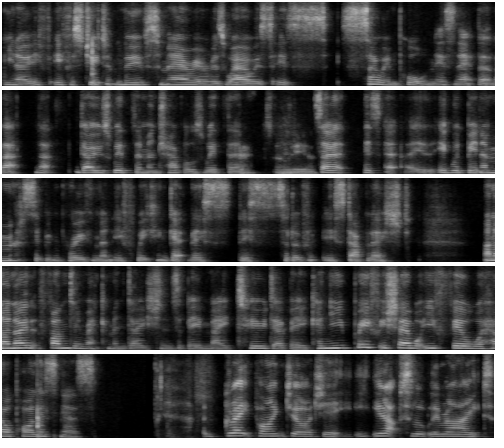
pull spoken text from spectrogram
you know, if if a student moves from area as well is it's, it's so important, isn't it? That that that goes with them and travels with them. Definitely, yeah. So it's uh, it it would be a massive improvement if we can get this this sort of established. And I know that funding recommendations are being made too, Debbie. Can you briefly share what you feel will help our listeners? Great point, Georgie. You're absolutely right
